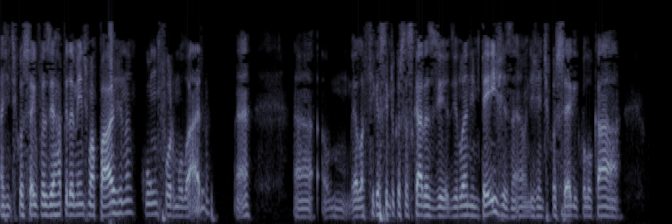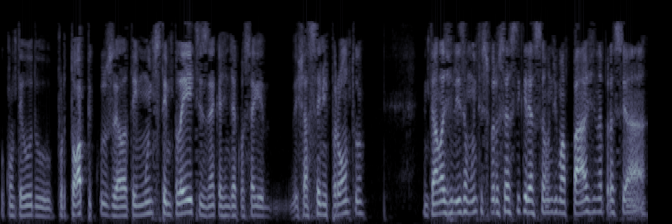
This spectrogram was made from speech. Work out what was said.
A gente consegue fazer rapidamente uma página com um formulário, né? Uh, ela fica sempre com essas caras de, de, landing pages, né, onde a gente consegue colocar o conteúdo por tópicos. Ela tem muitos templates, né, que a gente já consegue deixar semi-pronto. Então ela agiliza muito esse processo de criação de uma página para ser a,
